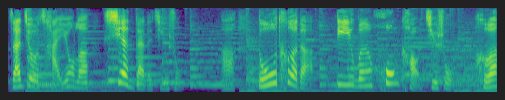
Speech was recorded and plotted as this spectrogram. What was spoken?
咱就采用了现代的技术。啊，独特的低温烘烤技术和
